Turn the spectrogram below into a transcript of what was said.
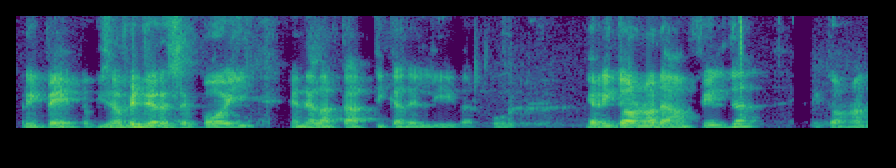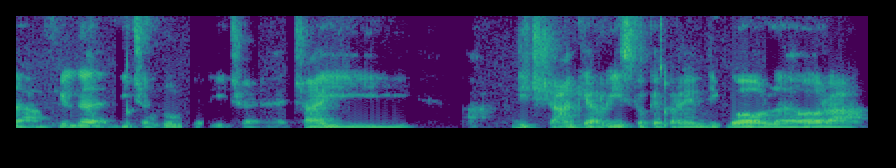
Ripeto, bisogna vedere se poi è nella tattica del Liverpool. Il ritorno ad Anfield, il ritorno ad Anfield dice tutto, dice, eh, c'hai dici anche a rischio che prendi gol, ora,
